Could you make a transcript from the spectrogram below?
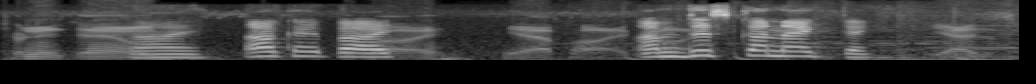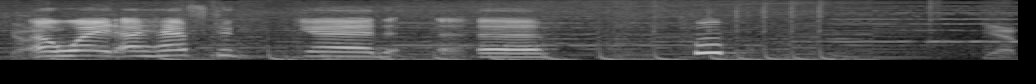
Turn it down. Bye. Okay, bye. Bye. Yeah, bye. I'm disconnecting. Yeah, this guy. Oh wait, I have to get uh, boop. Yep.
